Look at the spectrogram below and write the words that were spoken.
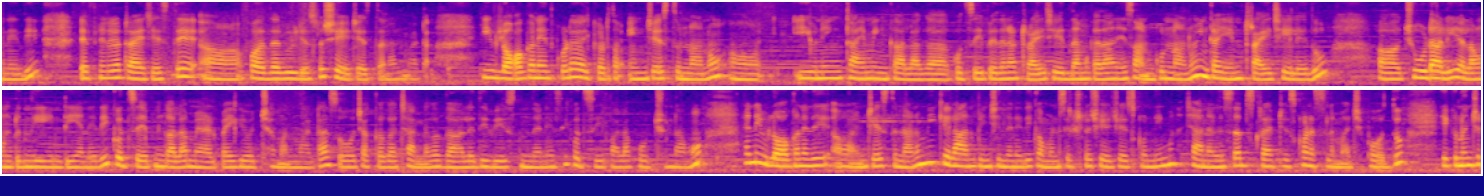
అనేది. డెఫినెట్గా ట్రై చేస్తే ఫర్దర్ వీడియోస్లో షేర్ చేస్తాను అనమాట ఈ వ్లాగ్ అనేది కూడా ఇక్కడితో ఎండ్ చేస్తున్నాను. ఈవినింగ్ టైం ఇంకా అలాగా కొద్దిసేపు ఏదైనా ట్రై చేద్దాం కదా అనేసి అనుకున్నాను. ఇంకా ఏం ట్రై చేయలేదు. చూడాలి ఎలా ఉంటుంది ఏంటి అనేది కొద్దిసేపు ఇంకా అలా మేడపైకి వచ్చామన్నమాట. సో చక్కగా చల్లగా గాలిది వేస్తుంది అనేసి కొద్దిసేపు అలా కూర్చున్నాము. అండ్ ఈ వ్లాగ్ అనేది ఎండ్ చేస్తున్నాను. మీకు ఎలా అనిపించింది అనేది కామెంట్ సెక్షన్లో షేర్ చేసుకోండి. మన ఛానల్ని సబ్స్క్రైబ్ చేసుకొని అసలు మర్చిపోవద్దు. ఇక్కడ నుంచి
